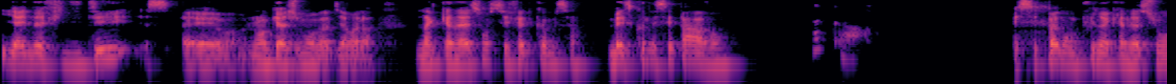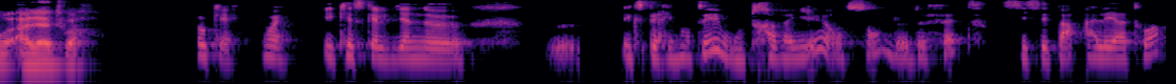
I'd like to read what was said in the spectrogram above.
Il y a une affinité, euh, l'engagement, on va dire, voilà. L'incarnation s'est faite comme ça. Mais elle se connaissait pas avant. D'accord. Et c'est pas non plus une incarnation aléatoire. Ok, ouais. Et qu'est-ce qu'elles viennent expérimenter ou travailler ensemble de fait, si c'est pas aléatoire?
